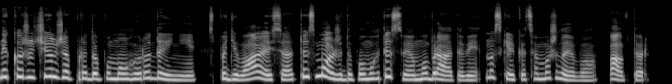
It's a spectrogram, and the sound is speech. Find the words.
не кажучи вже про допомогу родині. Сподіваюся, ти зможеш допомогти своєму братові, наскільки це можливо. Автор,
